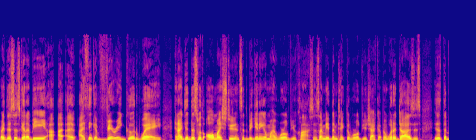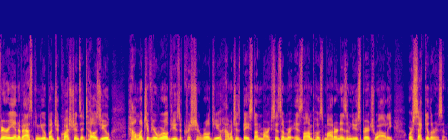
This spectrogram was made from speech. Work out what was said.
Right, this is going to be, I think, a very good way. And I did this with all my students at the beginning of my worldview class, as I made them take the worldview checkup. And what it does is, is at the very end of asking you a bunch of questions, it tells you how much of your worldview is a Christian worldview, how much is based on Marxism or Islam, postmodernism, new spirituality, or secularism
